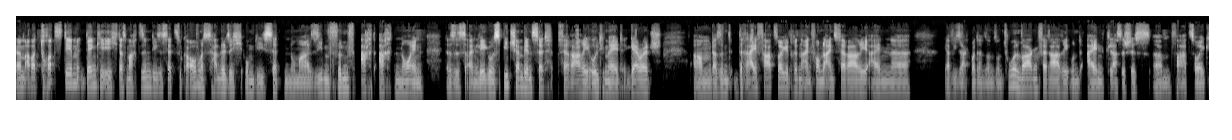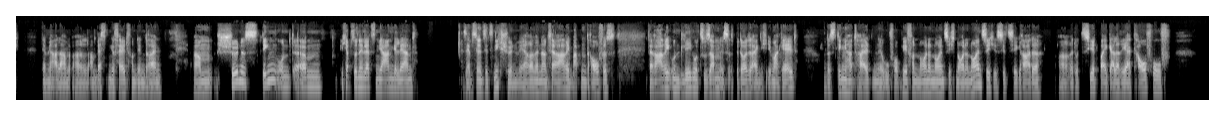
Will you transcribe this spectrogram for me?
ähm, aber trotzdem denke ich, das macht Sinn, dieses Set zu kaufen. Es handelt sich um die Set Nummer 75889. Das ist ein Lego Speed Champion Set, Ferrari Ultimate Garage. Ähm, da sind drei Fahrzeuge drin, ein Formel 1 Ferrari, ein, äh, ja, wie sagt man denn, so, ein- so ein Tourenwagen Ferrari und ein klassisches ähm, Fahrzeug, der mir alle, äh, am besten gefällt von den dreien. Ähm, schönes Ding und ähm, ich habe so in den letzten Jahren gelernt, selbst wenn es jetzt nicht schön wäre, wenn da ein Ferrari-Button drauf ist, Ferrari und Lego zusammen ist, das bedeutet eigentlich immer Geld. Und das Ding hat halt eine UVP von 99,99, ist jetzt hier gerade äh, reduziert bei Galeria Kaufhof.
